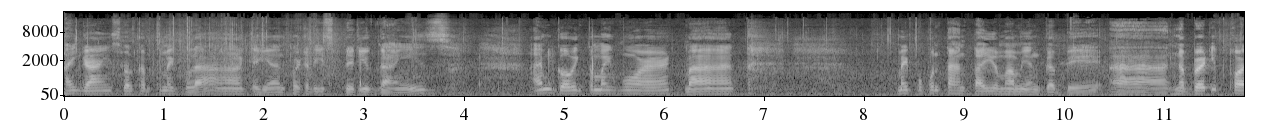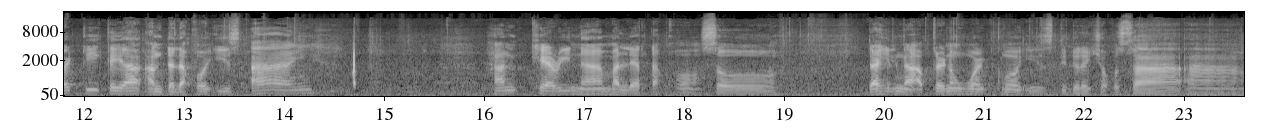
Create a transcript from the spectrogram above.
Hi guys, welcome to my vlog. Ayan, for today's video guys, I'm going to my work but may pupuntahan tayo mamayang gabi ah, na birthday party kaya ang dala ko is ay hand carry na maleta ko. So, dahil nga after ng work ko is didiretso ko sa ah,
